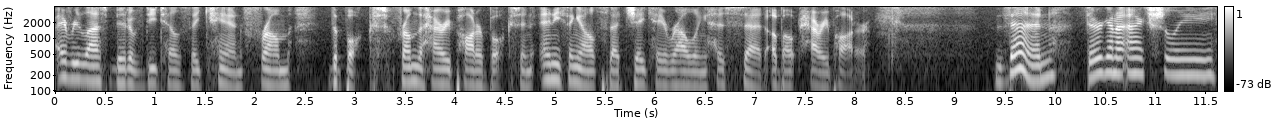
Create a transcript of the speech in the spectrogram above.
every last bit of details they can from the books, from the Harry Potter books and anything else that J.K. Rowling has said about Harry Potter. Then they're going to actually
